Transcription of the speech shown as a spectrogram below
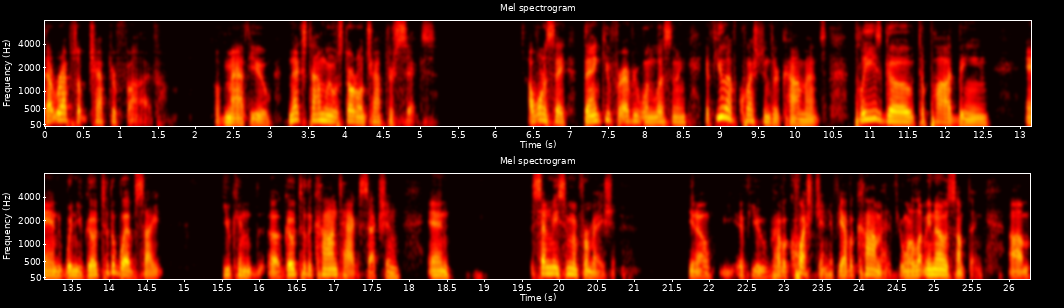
that wraps up chapter five of Matthew. Next time, we will start on chapter six. I want to say thank you for everyone listening. If you have questions or comments, please go to Podbean. And when you go to the website, you can uh, go to the contact section and send me some information. You know, if you have a question, if you have a comment, if you want to let me know something, um,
